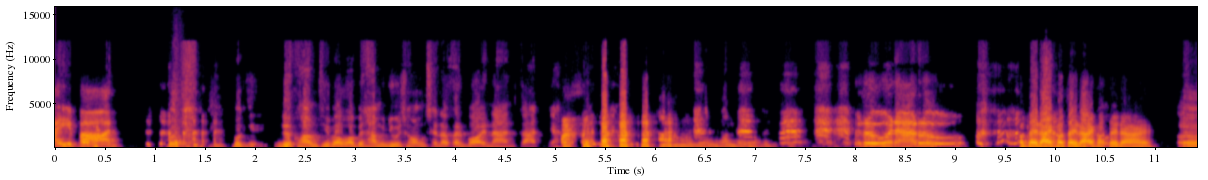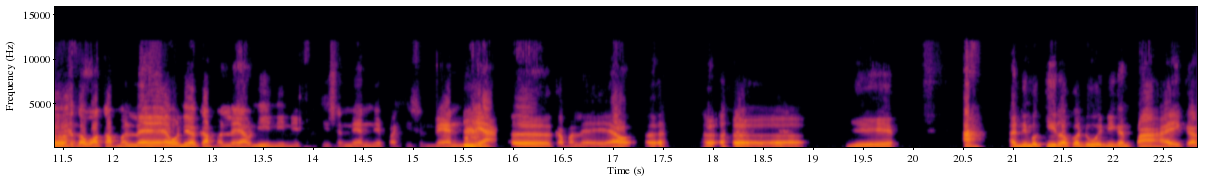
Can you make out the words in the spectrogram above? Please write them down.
พูดอะไรพี่ปอนเมื่อกี้ด้วยความที่แบบว่าไปทำอยู่ช่องช anel แฟนบอยนานจัดไง รู้นะรู้ เข้าใจได้เข้าใจได้เข้าใจได้ เออ แต่ว่ากลับมาแล้ววันนี้ก็กลับมาแล้วนี่นี่นี่ปากีชาแนลเนี่ยปากีชาแนลเนี่ย เออกลับมาแล้ว เออเออเออเย่อะอันนี้เมื่อกี้เราก็ดูอันนี้กันไปก็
